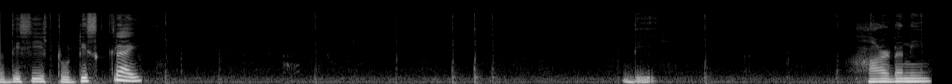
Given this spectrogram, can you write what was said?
So, this is to describe the hardening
